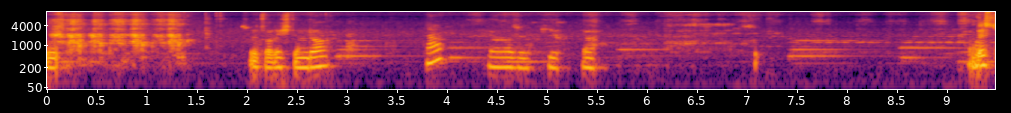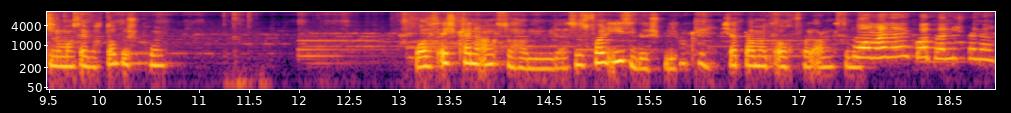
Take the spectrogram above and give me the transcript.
So. So etwa Richtung da. Da? Ja, so hier. Ja. So. Am besten du machst einfach Doppelsprung. Boah, ist echt keine Angst zu haben wieder. Es ist voll easy, das Spiel. Okay. Ich hatte damals auch voll Angst. Oh mein Gott, eine Spinne.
